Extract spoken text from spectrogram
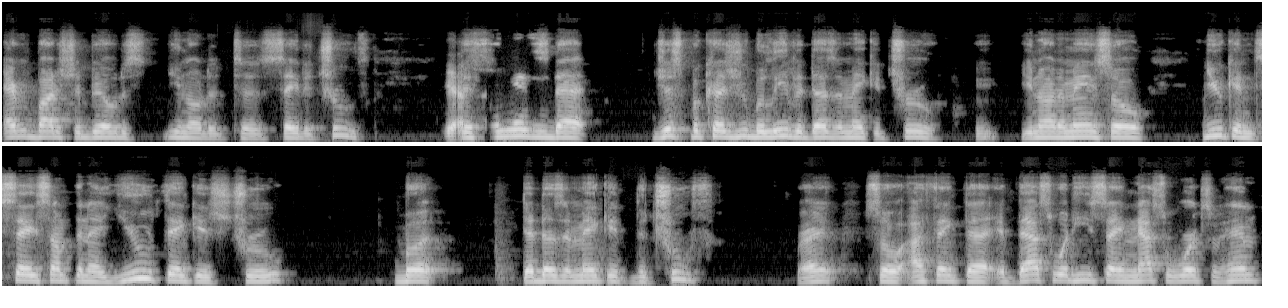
everybody should be able to, you know, to, to say the truth. Yes. The thing is, is that just because you believe it doesn't make it true. You know what I mean? So you can say something that you think is true, but that doesn't make it the truth right? So I think that if that's what he's saying, that's what works for him.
